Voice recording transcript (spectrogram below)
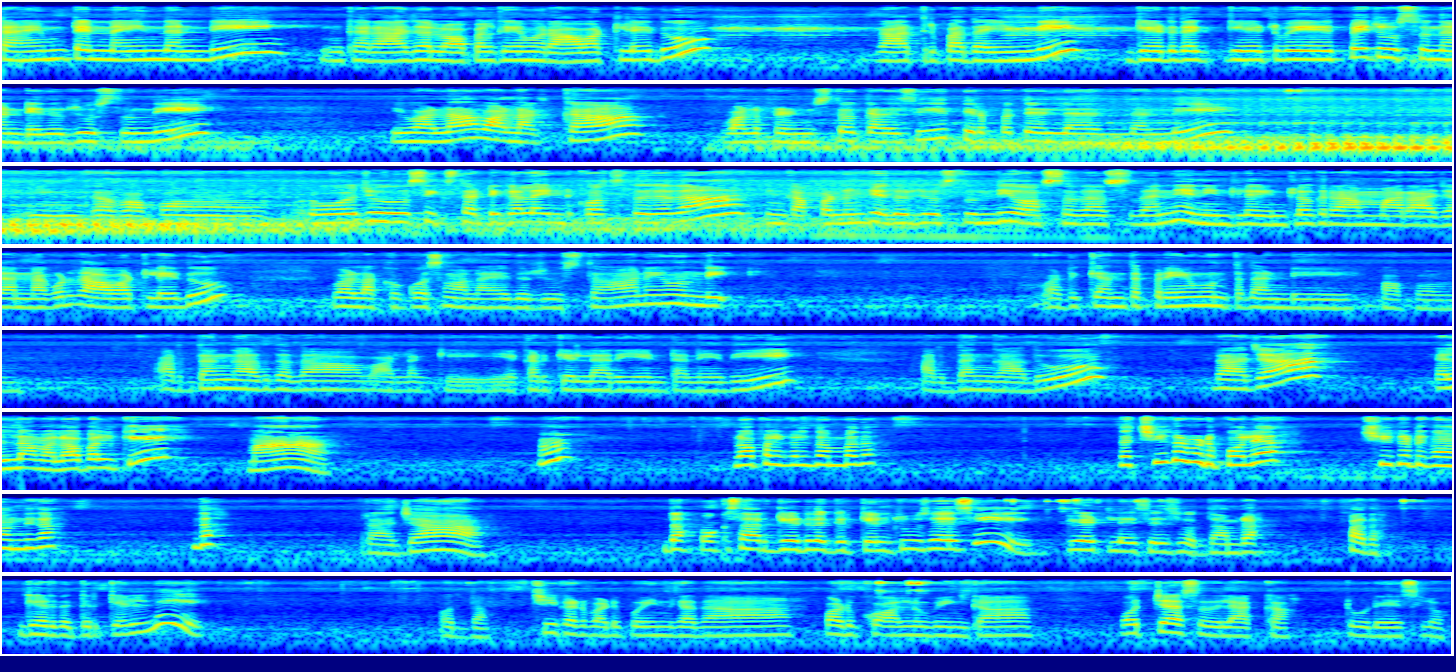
Time ten అయిందండి. ఇంకా రాజా లోపలికి ఏమో రావట్లేదు. రాత్రి పది అయింది. గేట్ దగ్గర గేట్ వైపే చూస్తుందండి ఎదురు చూస్తుంది. ఇవాళ వాళ్ళ అక్క వాళ్ళ ఫ్రెండ్స్తో కలిసి తిరుపతి వెళ్ళిందండి. ఇంకా పాపం రోజు సిక్స్ థర్టీ కల్లా ఇంటికి వస్తుంది కదా. ఇంకా అప్పటి నుంచి ఎదురు చూస్తుంది వస్తుంది వస్తుందని నేను ఇంట్లో ఇంట్లోకి రామ్మా రాజా అన్నా కూడా రావట్లేదు. వాళ్ళ అక్క కోసం అలా ఎదురు చూస్తానే ఉంది. వాటికి అంత ప్రేమ ఉంటుందండి పాపం. అర్థం కాదు కదా వాళ్ళకి ఎక్కడికి వెళ్ళారు ఏంటనేది? అర్థం కాదు. రాజా వెళ్దామా లోపలికి? మా. లోపలికి వెళ్దాం పదా. దా చీకటి పడిపోలే చీకటిగా ఉందిగా. దా. రాజా. దా ఒకసారి గేట్ దగ్గరికి వెళ్ళి చూసేసి గేట్లు వేసేసి వద్దాం రా. పద. గేట్ దగ్గరికి వెళ్ళి వద్దాం. చీకటి పడిపోయింది కదా. పడుకోవాలి నువ్వు ఇంకా. వచ్చేస్తుంది అక్క. టూ డేస్లో.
